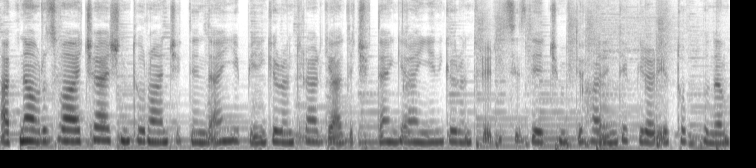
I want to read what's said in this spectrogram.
Alp Navruz ve Ayça Ayşin Turan çiftinden yepyeni görüntüler geldi. Çiftten gelen yeni görüntüleri sizler için video halinde bir araya topladım.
